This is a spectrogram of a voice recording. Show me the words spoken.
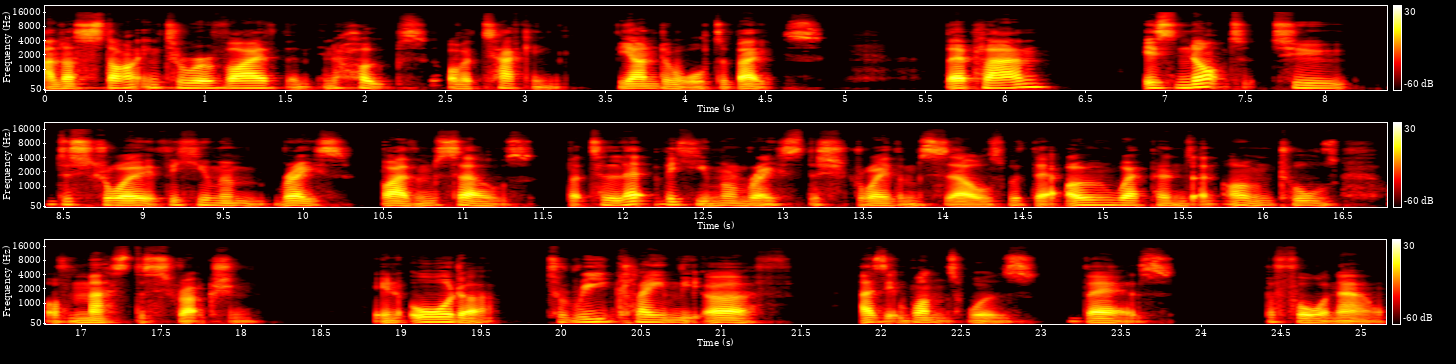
and are starting to revive them in hopes of attacking the underwater base. Their plan is not to destroy the human race by themselves, but to let the human race destroy themselves with their own weapons and own tools of mass destruction, in order to reclaim the earth as it once was theirs before now.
